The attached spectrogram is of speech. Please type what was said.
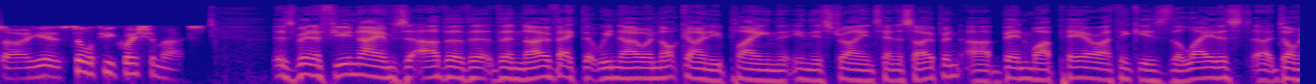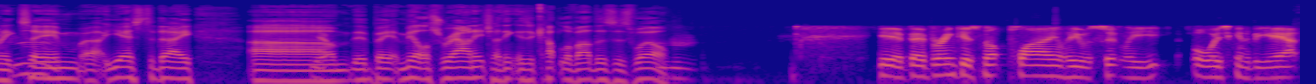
So yeah, there's still a few question marks. There's been a few names other than, Novak that we know are not going to be playing in the, in the Australian Tennis Open. Uh, Benoit Paire, I think, is the latest. Uh, Dominic mm. Thiem uh, yesterday. Um, yep. There'll be Milos Raonic. I think there's a couple of others as well. Mm. Yeah, Wawrinka's not playing. He was certainly always going to be out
